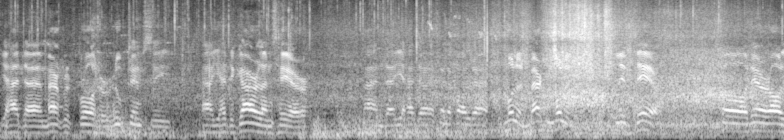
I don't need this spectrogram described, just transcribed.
you had uh, Margaret Broder, Luke Dempsey, uh, you had the Garlands here, and uh, you had a fellow called uh, Mullen, Martin Mullen, lived there. All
